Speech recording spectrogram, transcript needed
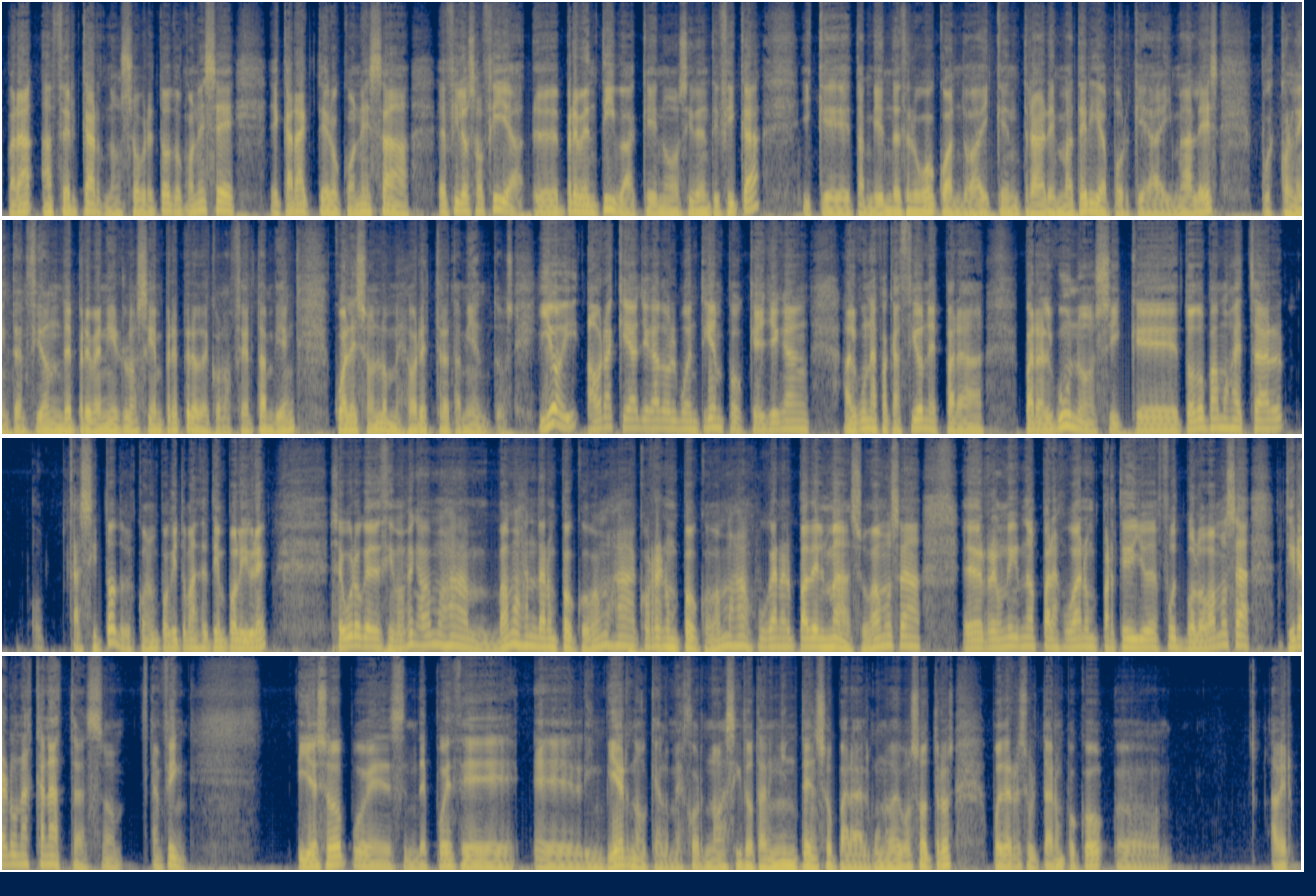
para acercarnos, sobre todo con ese eh, carácter o con esa eh, filosofía eh, preventiva que nos identifica y que también, desde luego, cuando hay que entrar en materia porque hay males, pues con la intención de prevenirlos siempre, pero de conocer también cuáles son los mejores tratamientos. Y hoy, ahora que ha llegado el buen tiempo, que llegan algunas vacaciones para, para algunos y que todos vamos a estar casi todos, con un poquito más de tiempo libre, seguro que decimos, venga, vamos a, vamos a andar un poco, vamos a correr un poco, vamos a jugar al pádel más, o vamos a eh, reunirnos para jugar un partidillo de fútbol, o vamos a tirar unas canastas, en fin. Y eso, pues, después del el invierno, que a lo mejor no ha sido tan intenso para alguno de vosotros, puede resultar un poco eh, a ver,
